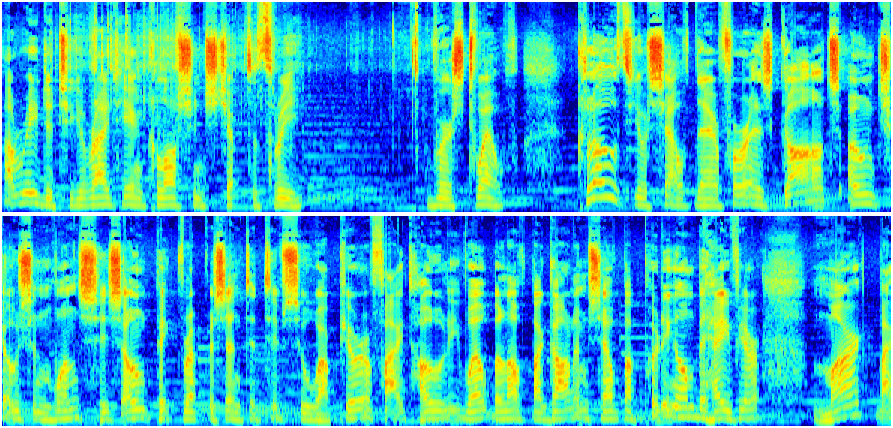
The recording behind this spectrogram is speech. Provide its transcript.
I'll read it to you right here in Colossians chapter 3, verse 12. Clothe yourself, therefore, as God's own chosen ones, His own picked representatives who are purified, holy, well beloved by God Himself, by putting on behavior marked by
